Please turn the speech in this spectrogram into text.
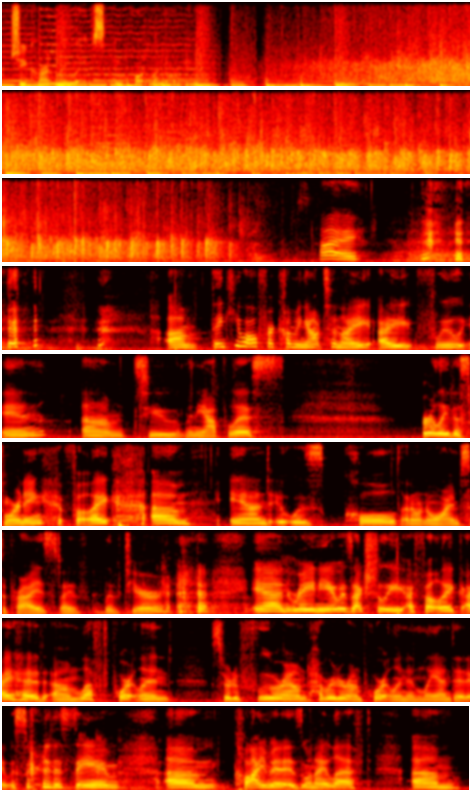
She currently lives in Portland, Oregon. Um, thank you all for coming out tonight. I flew in um, to Minneapolis early this morning, it felt like, um, and it was cold. I don't know why I'm surprised. I've lived here. and rainy. It was actually, I felt like I had um, left Portland sort of flew around, hovered around Portland, and landed. It was sort of the same um, climate as when I left. Um,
